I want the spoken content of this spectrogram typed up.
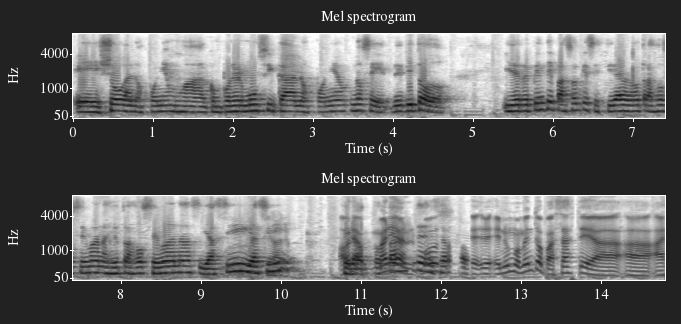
eh, yoga, nos poníamos a componer música, nos poníamos, no sé, de todo y de repente pasó que se estiraron otras dos semanas y otras dos semanas y así y así. Ahora, Marian, vos eh, en un momento pasaste a,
